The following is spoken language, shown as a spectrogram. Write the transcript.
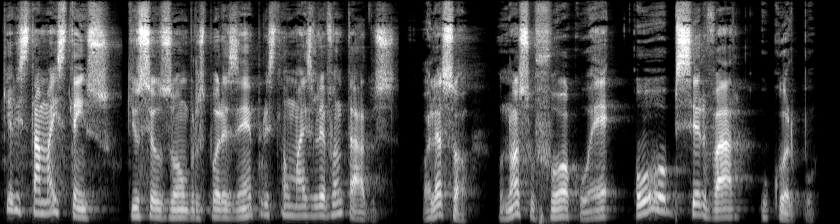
que ele está mais tenso, que os seus ombros, por exemplo, estão mais levantados. Olha só, o nosso foco é observar o corpo.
